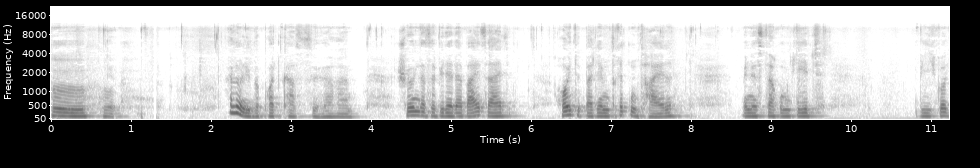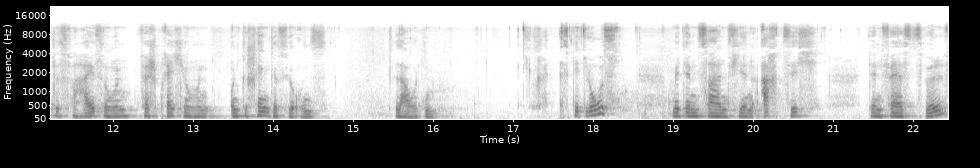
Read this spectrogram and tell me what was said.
Hm, ja. Hallo liebe Podcast-Zuhörer, schön, dass ihr wieder dabei seid. Heute bei dem dritten Teil, wenn es darum geht, wie Gottes Verheißungen, Versprechungen und Geschenke für uns lauten. Es geht los mit dem Psalm 84, den Vers 12.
